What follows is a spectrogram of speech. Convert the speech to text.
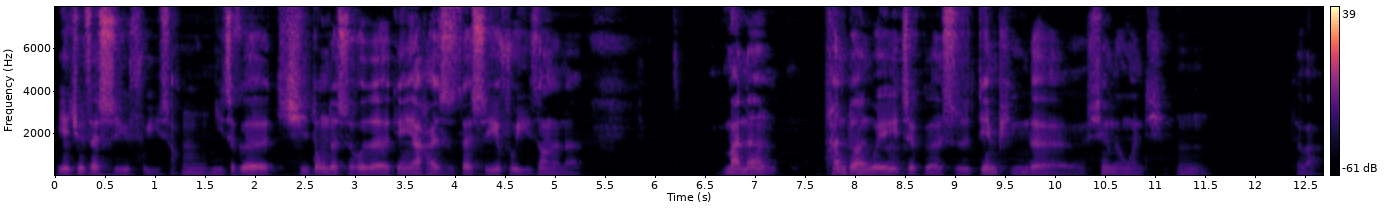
也就在十一伏以上。嗯，你这个启动的时候的电压还是在十一伏以上的呢，蛮难判断为这个是电瓶的性能问题。嗯，对吧？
